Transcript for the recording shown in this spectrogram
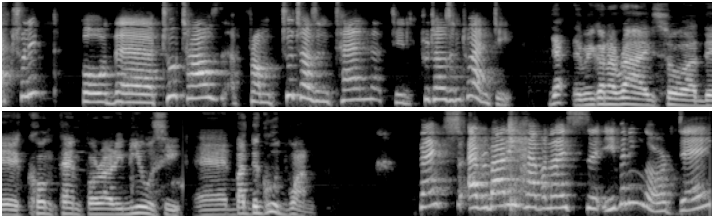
actually, for the 2000 from 2010 till 2020. Yeah, we're gonna arrive so at the contemporary music, uh, but the good one. Thanks, everybody. Have a nice uh, evening or day,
